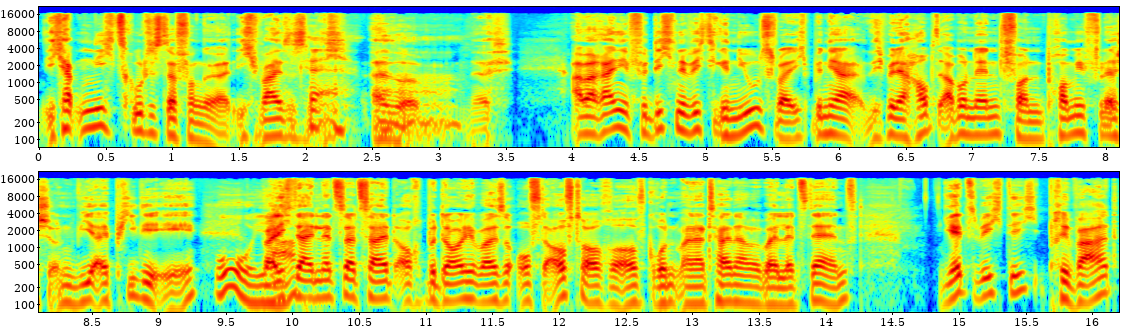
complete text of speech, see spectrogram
ich habe nichts Gutes davon gehört. Ich weiß es Okay. nicht. Also, äh, aber Reini, für dich eine wichtige News, weil ich bin ja, ich bin der Hauptabonnent von Promiflash und VIP.de, Oh, ja. weil ich da in letzter Zeit auch bedauerlicherweise oft auftauche aufgrund meiner Teilnahme bei Let's Dance. Jetzt wichtig, privat,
